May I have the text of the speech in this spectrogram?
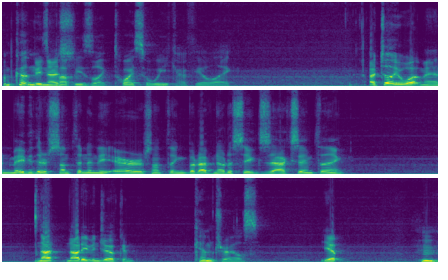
I'm cutting these nice. puppies like twice a week. I feel like. I tell you what, man. Maybe there's something in the air or something, but I've noticed the exact same thing. Not not even joking. Chemtrails. Yep. Hmm.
